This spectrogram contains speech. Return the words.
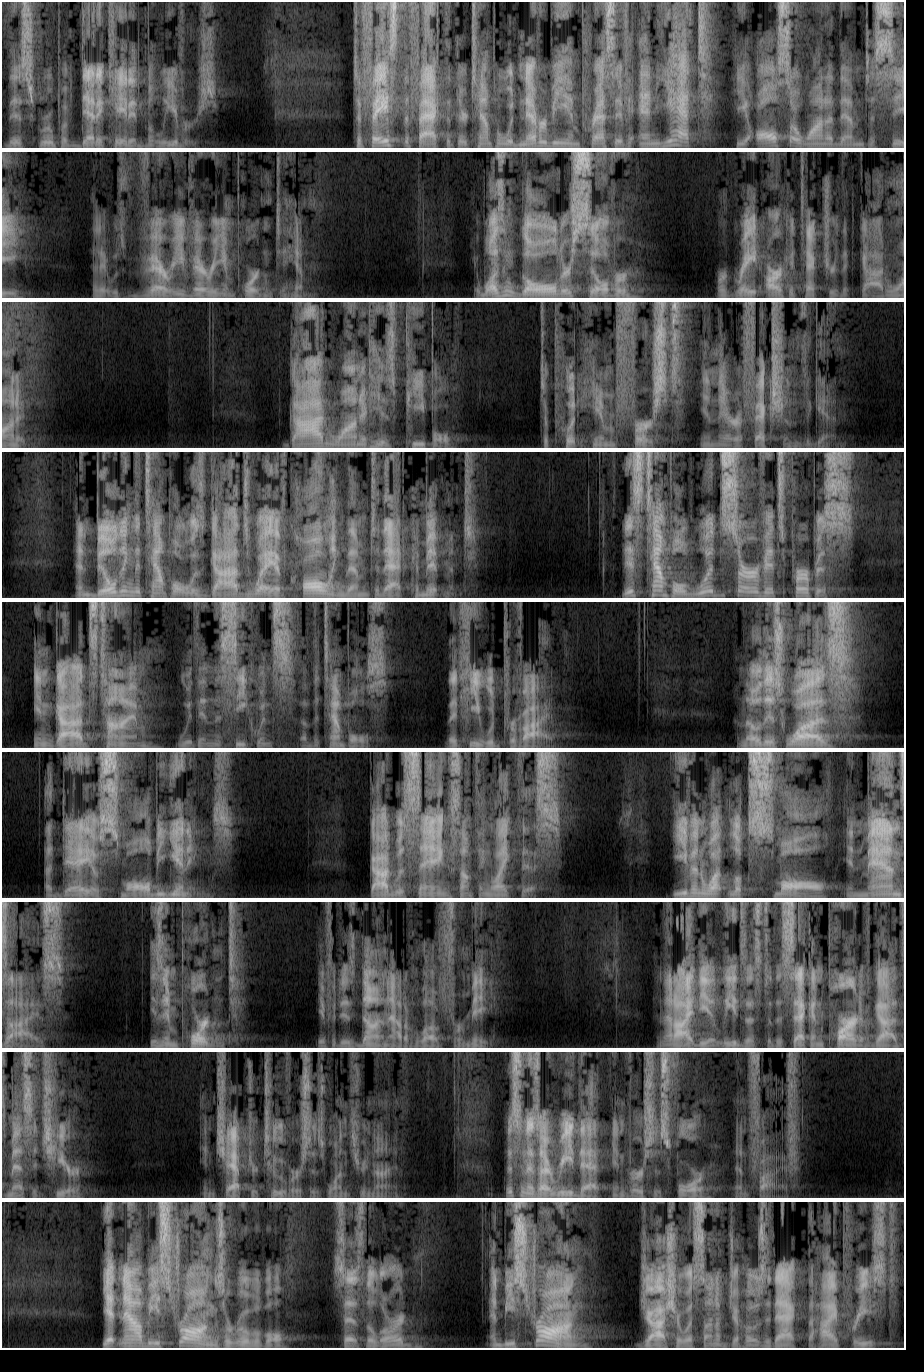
this group of dedicated believers, to face the fact that their temple would never be impressive, and yet He also wanted them to see that it was very, very important to him. It wasn't gold or silver or great architecture that God wanted. God wanted his people to put him first in their affections again. And building the temple was God's way of calling them to that commitment. This temple would serve its purpose in God's time within the sequence of the temples that he would provide. And though this was a day of small beginnings, God was saying something like this. Even what looks small in man's eyes is important if it is done out of love for me. And that idea leads us to the second part of God's message here in chapter 2, verses 1 through 9. Listen as I read that in verses 4 and 5. Yet now be strong, Zerubbabel, says the Lord, and be strong, Joshua son of Jehozadak, the high priest.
